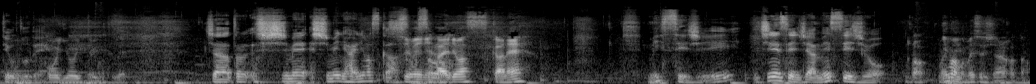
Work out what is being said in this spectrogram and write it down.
ていうことで、おいおいということで。じゃあと締め締めに入りますか。締めに入りすますかね。メッセージ？1年生にじゃあメッセージを。あ今のメッセージじゃなかったの？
